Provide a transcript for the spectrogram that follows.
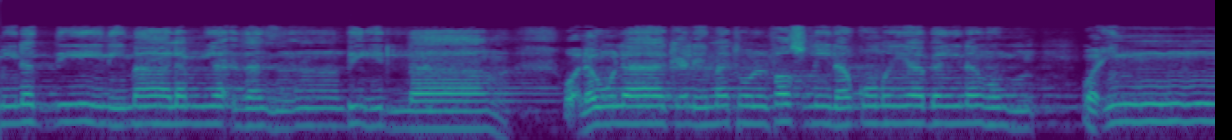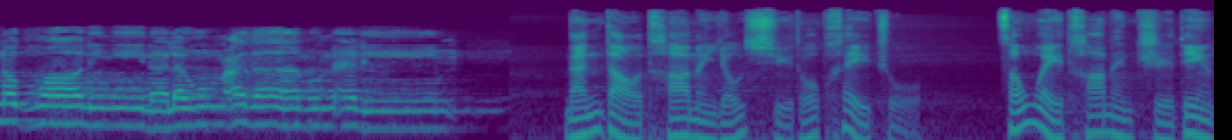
من الدين ما لم يأذن به الله ولولا كلمة الفصل لقضي بينهم وإن الظالمين لهم عذاب أليم 难道他们有许多配主，曾为他们指定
